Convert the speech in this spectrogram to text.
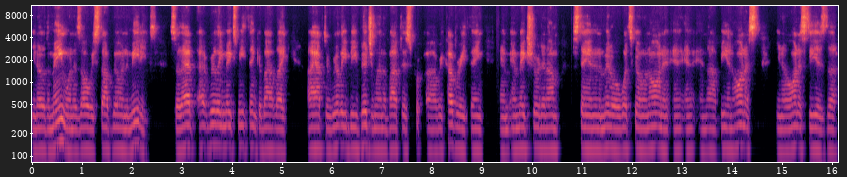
you know, the main one is always stop going to meetings. So that, that really makes me think about like, I have to really be vigilant about this uh, recovery thing and, and make sure that I'm staying in the middle of what's going on and, and, and uh, being honest. You know, honesty is the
